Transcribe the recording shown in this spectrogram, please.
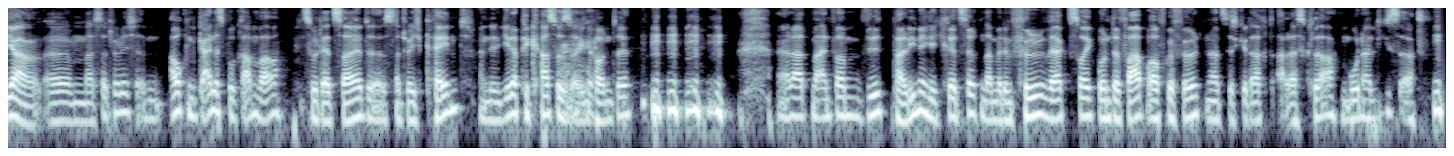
ja, ähm, was natürlich ein, auch ein geiles Programm war zu der Zeit, ist natürlich Paint, an dem jeder Picasso sein konnte. ja, da hat man einfach wild Linien gekritzelt und dann mit dem Füllwerkzeug bunte Farben aufgefüllt und hat sich gedacht, alles klar, Mona Lisa.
